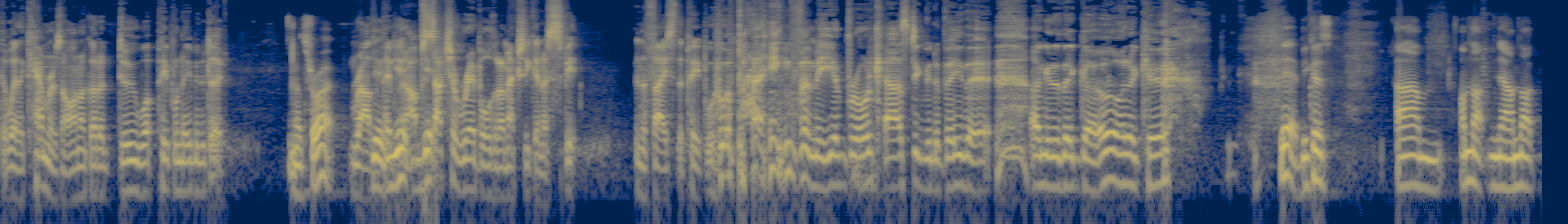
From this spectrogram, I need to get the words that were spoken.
that where the camera's on, I've got to do what people need me to do. That's right. Rather than yeah, I'm yeah. such a rebel that I'm actually going to spit in the face of the people who are paying for me and broadcasting me to be there. I'm going to then go, oh, I don't care. Yeah, because um, I'm not now. I'm not.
